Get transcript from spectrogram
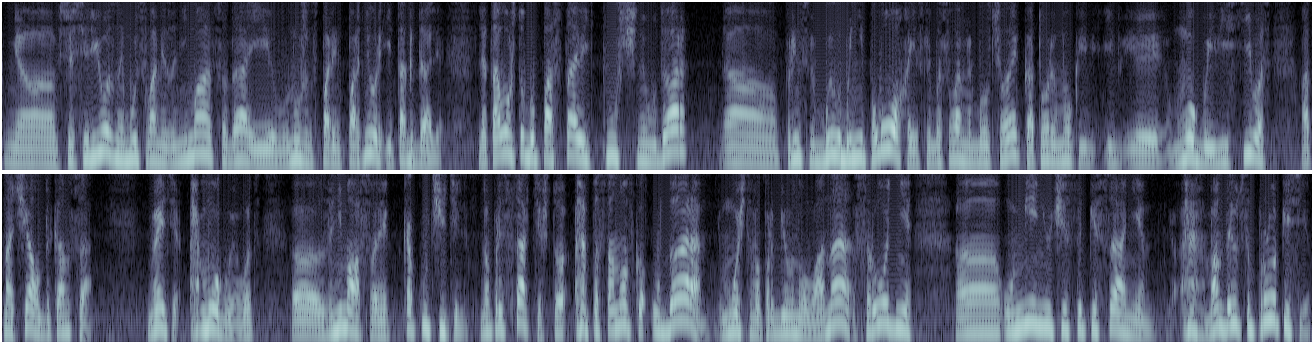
э, все серьезно и будет с вами заниматься, да, и нужен спарринг-партнер и так далее. Для того, чтобы поставить пушечный удар, э, в принципе, было бы неплохо, если бы с вами был человек, который мог, мог бы и вести вас от начала до конца. Понимаете, мог бы, вот э, занимался с вами как учитель. Но представьте, что постановка удара мощного пробивного, она сродни э, умению чистописания. Вам даются прописи.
